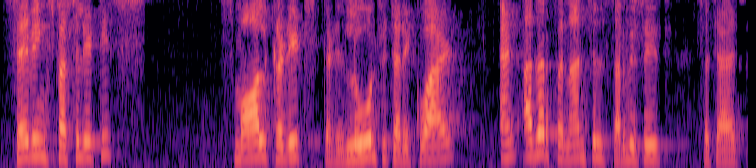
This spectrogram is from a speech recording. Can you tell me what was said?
savings facilities, small credits that is loans which are required and other financial services such as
